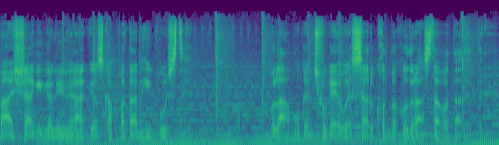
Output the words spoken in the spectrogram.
बादशाह की गली में आके उसका पता नहीं पूछते। गुलामों के झुके हुए सर खुद ब खुद रास्ता बता देते हैं।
